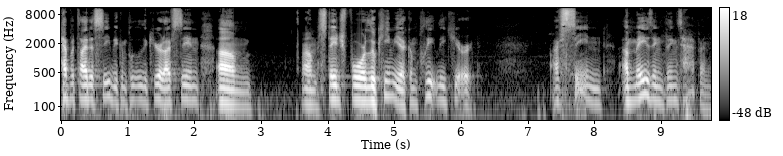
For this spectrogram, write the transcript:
hepatitis C be completely cured. I've seen um, um, stage four leukemia completely cured. I've seen amazing things happen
